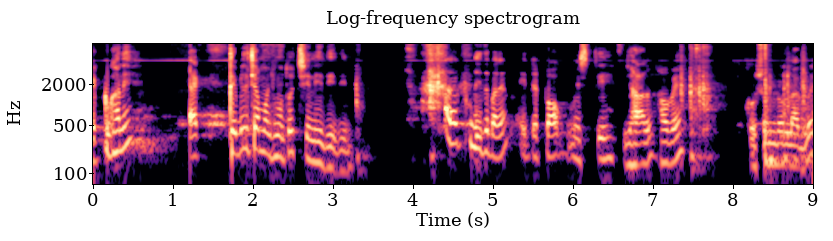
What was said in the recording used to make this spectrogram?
একটুখানি এক টেবিল চামচ মতো চিনি দিয়ে দিন। আর একটু দিতে পারেন, এটা টক মিষ্টি ঝাল হবে, খুব সুন্দর লাগবে।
